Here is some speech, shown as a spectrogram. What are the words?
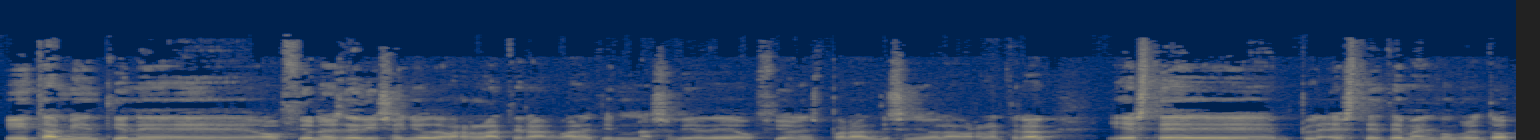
y también tiene eh, opciones de diseño de barra lateral, ¿vale? Tiene una serie de opciones para el diseño de la barra lateral y este, este tema en concreto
